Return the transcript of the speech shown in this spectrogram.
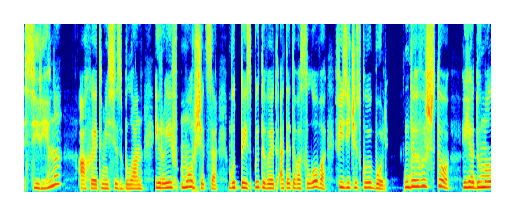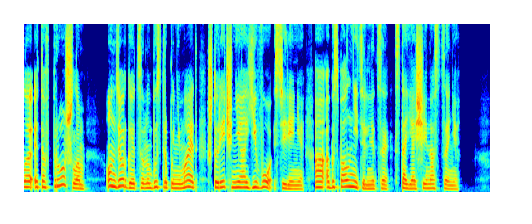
Сирена? Ахает миссис Блан, и Рейв морщится, будто испытывает от этого слова физическую боль. «Да вы что? Я думала, это в прошлом!» Он дергается, но быстро понимает, что речь не о его сирене, а об исполнительнице, стоящей на сцене.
